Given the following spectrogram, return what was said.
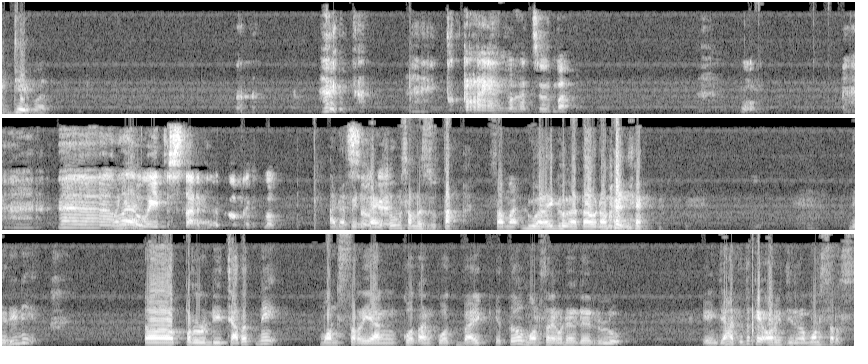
gede banget. Itu keren banget sumpah. Oh. Ah, Pokoknya- what a way to start your comic book. ada Fin So good. Sama Zutak sama dua lagi gue nggak tahu namanya jadi ini eh, perlu dicatat nih monster yang quote unquote baik itu monster yang udah dari dulu yang jahat itu kayak original monsters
